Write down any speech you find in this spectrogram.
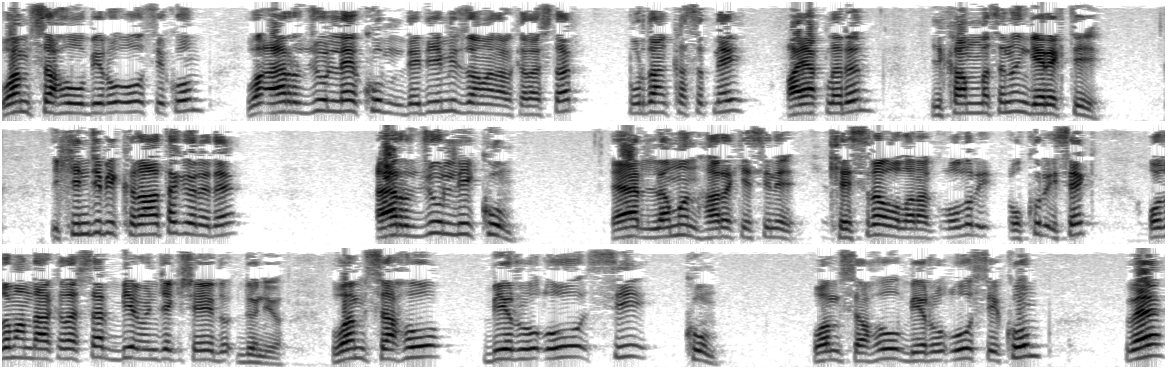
وَمْسَحُوا بِرُؤُسِكُمْ وَاَرْجُلَّكُمْ dediğimiz zaman arkadaşlar buradan kasıt ne? Ayakların yıkanmasının gerektiği. İkinci bir kıraata göre de erculikum eğer lamın harekesini kesra olarak olur okur isek o zaman da arkadaşlar bir önceki şeye dönüyor. Vemsahu bi ruusikum. Vemsahu bi ruusikum ve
